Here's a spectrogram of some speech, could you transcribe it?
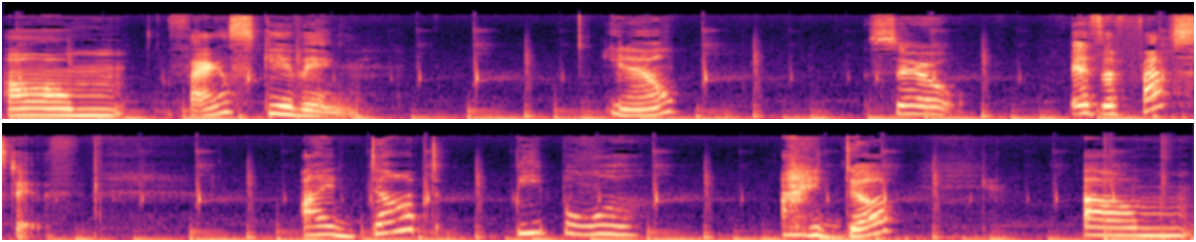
um Thanksgiving. You know? So it's a festive. I doubt people I doubt um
